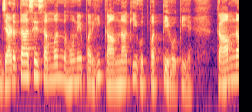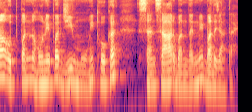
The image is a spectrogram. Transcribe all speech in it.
जड़ता से संबंध होने पर ही कामना की उत्पत्ति होती है। कामना उत्पन्न होने पर जीव मोहित होकर संसार बंधन में बंध जाता है।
